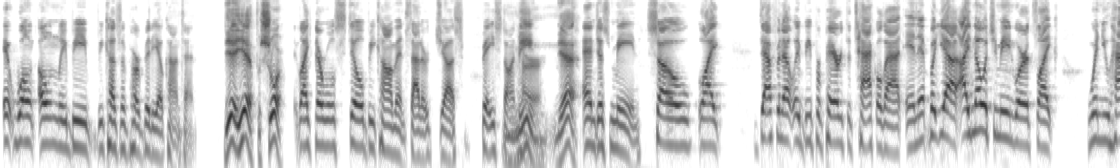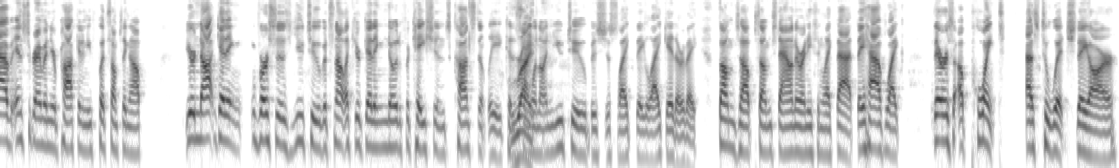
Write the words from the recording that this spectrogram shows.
it won't only be because of her video content. Yeah, yeah, for sure. Like there will still be comments that are just based on mean. her Yeah. and just mean. So like definitely be prepared to tackle that in it. But yeah, I know what you mean where it's like when you have Instagram in your pocket and you've put something up, you're not getting versus YouTube, it's not like you're getting notifications constantly because Right. someone on YouTube is just like they like it or they thumbs up, thumbs down, or anything like that. They have like there's a point as to which they are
